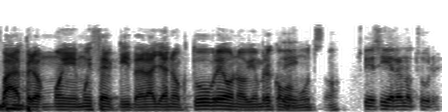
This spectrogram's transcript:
Vale, pero muy, muy cerquita, era ya en octubre o noviembre como mucho. Sí, sí, era en octubre.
